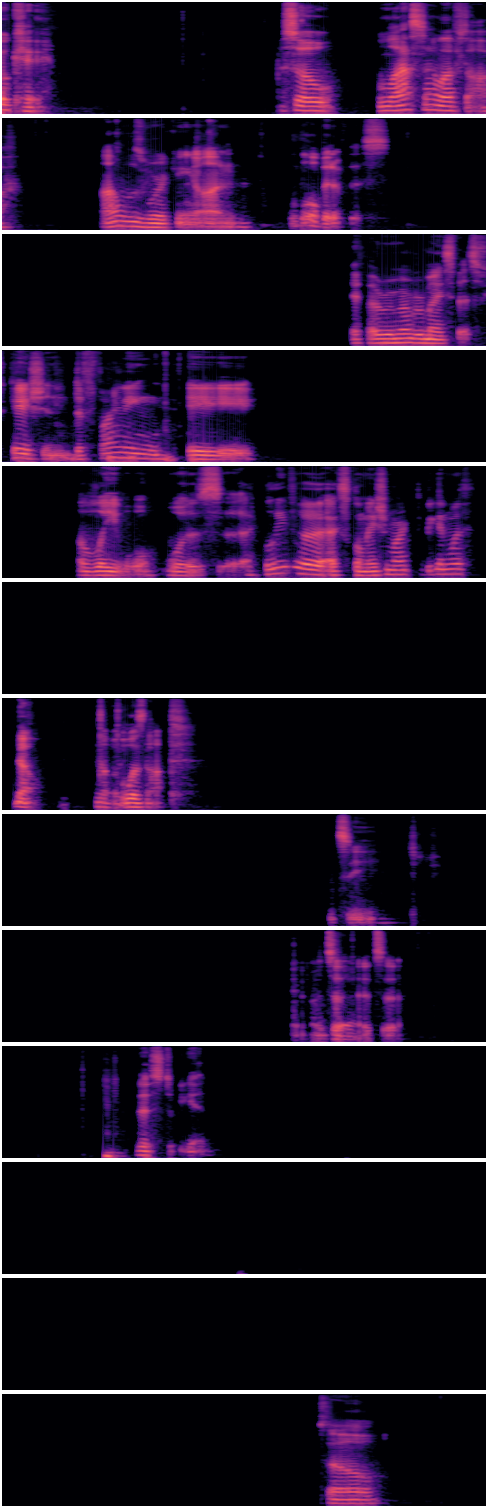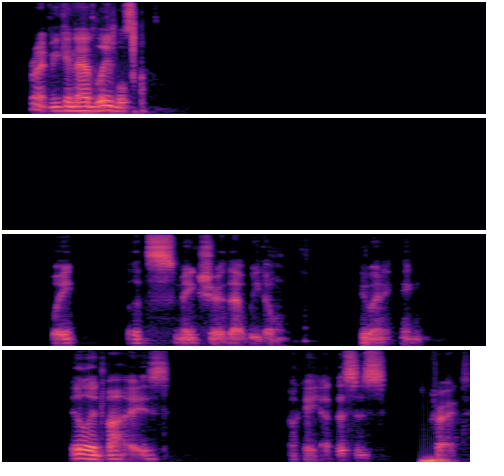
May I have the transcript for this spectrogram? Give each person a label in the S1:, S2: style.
S1: Okay. So, last I left off, I was working on a little bit of this. If I remember my specification, defining a a label was, uh, I believe, an exclamation mark to begin with. No, it was not. Let's see. It's a, it's a, this to begin. So, right, we can add labels. Wait, let's make sure that we don't do anything ill advised. Okay, yeah, this is correct.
